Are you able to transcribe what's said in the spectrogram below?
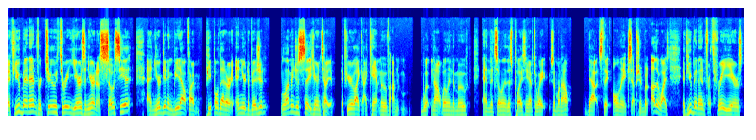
if you've been in for two, three years and you're an associate and you're getting beat out by people that are in your division, let me just sit here and tell you if you're like, I can't move, I'm w- not willing to move, and it's only this place and you have to wait someone out, that's the only exception. But otherwise, if you've been in for three years,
